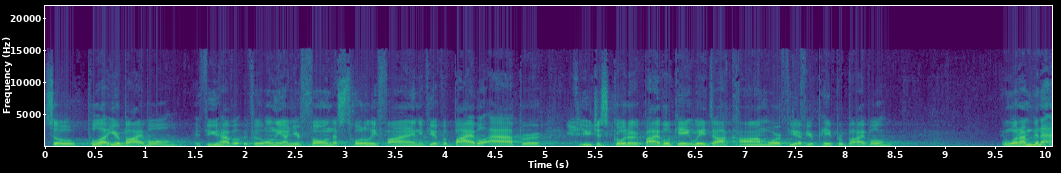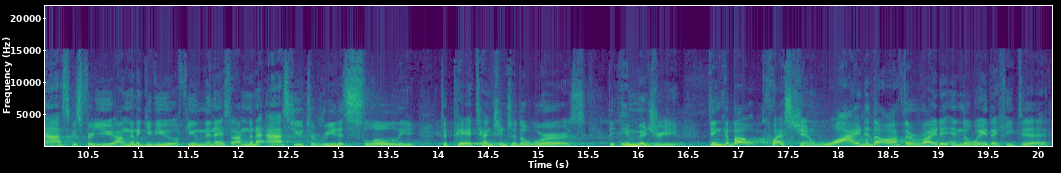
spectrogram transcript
So pull out your Bible. If you have, a, if it's only on your phone, that's totally fine. If you have a Bible app, or if you just go to BibleGateway.com, or if you have your paper Bible. And what I'm going to ask is for you, I'm going to give you a few minutes. I'm going to ask you to read it slowly, to pay attention to the words, the imagery. Think about, question, why did the author write it in the way that he did?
